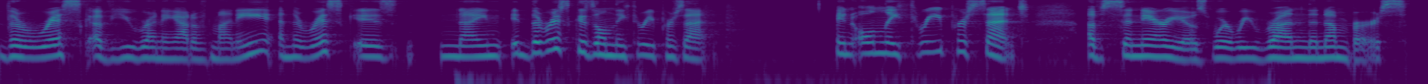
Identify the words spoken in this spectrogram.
the risk of you running out of money and the risk is 9 the risk is only 3%. In only 3% of scenarios where we run the numbers,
